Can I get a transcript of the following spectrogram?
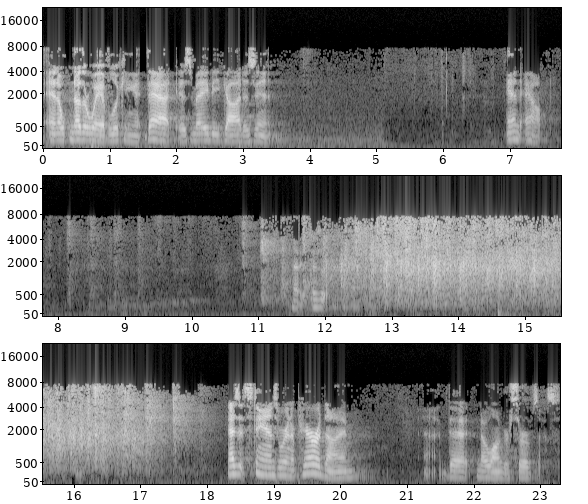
And another way of looking at that is maybe God is in and out. As it stands, we're in a paradigm that no longer serves us.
